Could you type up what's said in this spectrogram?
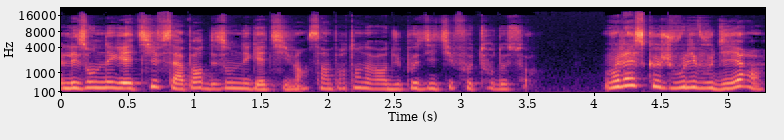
les ondes négatives, ça apporte des ondes négatives. Hein. C'est important d'avoir du positif autour de soi. Voilà ce que je voulais vous dire.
